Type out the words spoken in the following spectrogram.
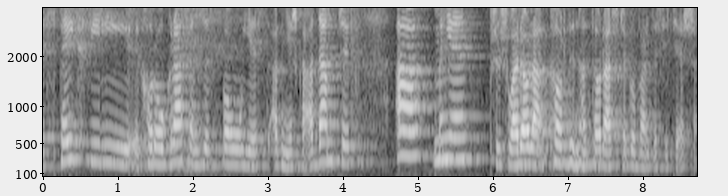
Y, W tej chwili choreografem zespołu jest Agnieszka Adamczyk, a mnie przyszła rola koordynatora, z czego bardzo się cieszę.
